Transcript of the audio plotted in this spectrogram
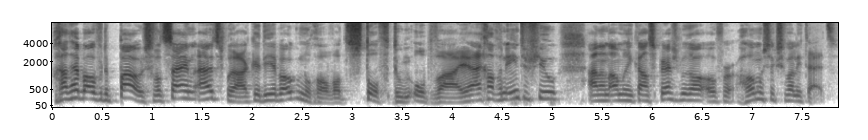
gaan het hebben over de paus. Want zijn uitspraken die hebben ook nogal wat stof doen opwaaien. Hij gaf een interview aan een Amerikaans persbureau over homoseksualiteit.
